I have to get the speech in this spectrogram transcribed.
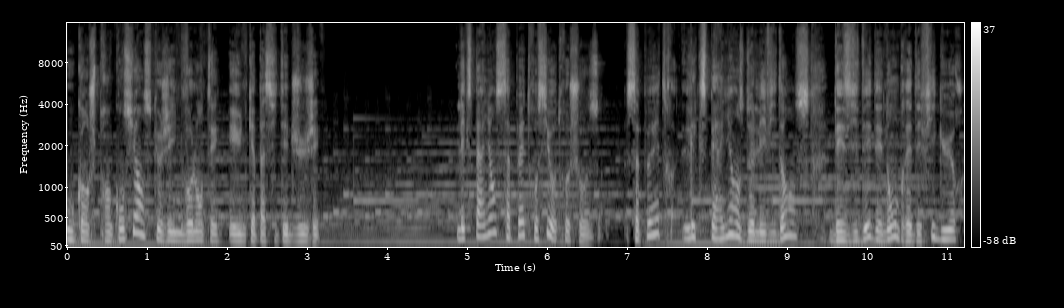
ou quand je prends conscience que j'ai une volonté et une capacité de juger. L'expérience, ça peut être aussi autre chose. Ça peut être l'expérience de l'évidence des idées, des nombres et des figures,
